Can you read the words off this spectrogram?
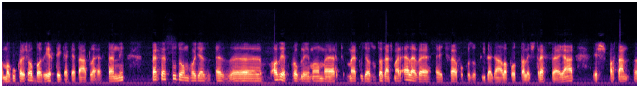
magukkal, és abba az értékeket át lehet tenni. Persze tudom, hogy ez, ez azért probléma, mert, mert ugye az utazás már eleve egy felfokozott idegállapottal, egy stresszel jár, és aztán uh,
